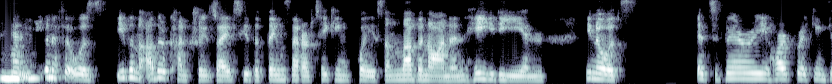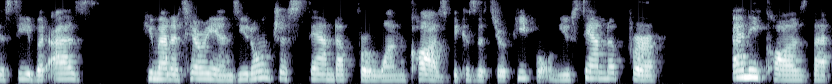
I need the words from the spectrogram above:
mm-hmm. and even if it was even the other countries, I see the things that are taking place in Lebanon and Haiti. And, you know, it's it's very heartbreaking to see. But as humanitarians, you don't just stand up for one cause because it's your people. You stand up for any cause that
